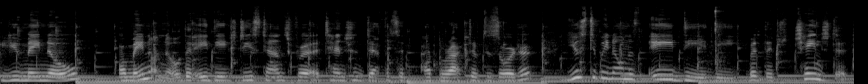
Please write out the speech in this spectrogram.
you may know or may not know that ADHD stands for Attention Deficit Hyperactive Disorder. Used to be known as ADD, but they've changed it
